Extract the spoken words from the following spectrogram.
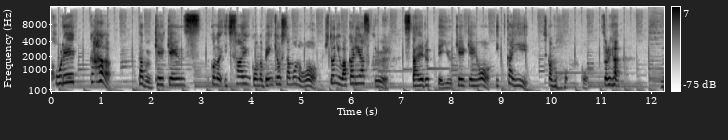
これが多分経験すこの一最後の勉強したものを人に分かりやすく伝えるっていう経験を一回しかもこうそれが流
